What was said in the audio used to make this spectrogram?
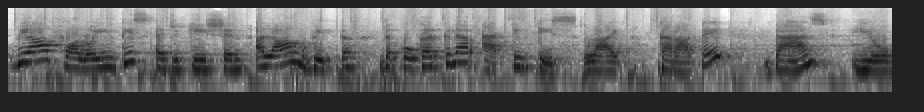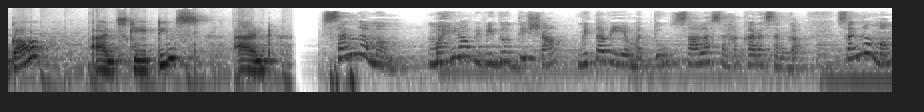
We are following this education along with the co-curricular activities like karate, dance, yoga and skatings and ಸಂಗಮಂ ಮಹಿಳಾ ವಿವಿಧೋದ್ದೇಶ ಮಿತವ್ಯಯ ಮತ್ತು ಸಾಲ ಸಹಕಾರ ಸಂಘ ಸಂಗಮಂ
